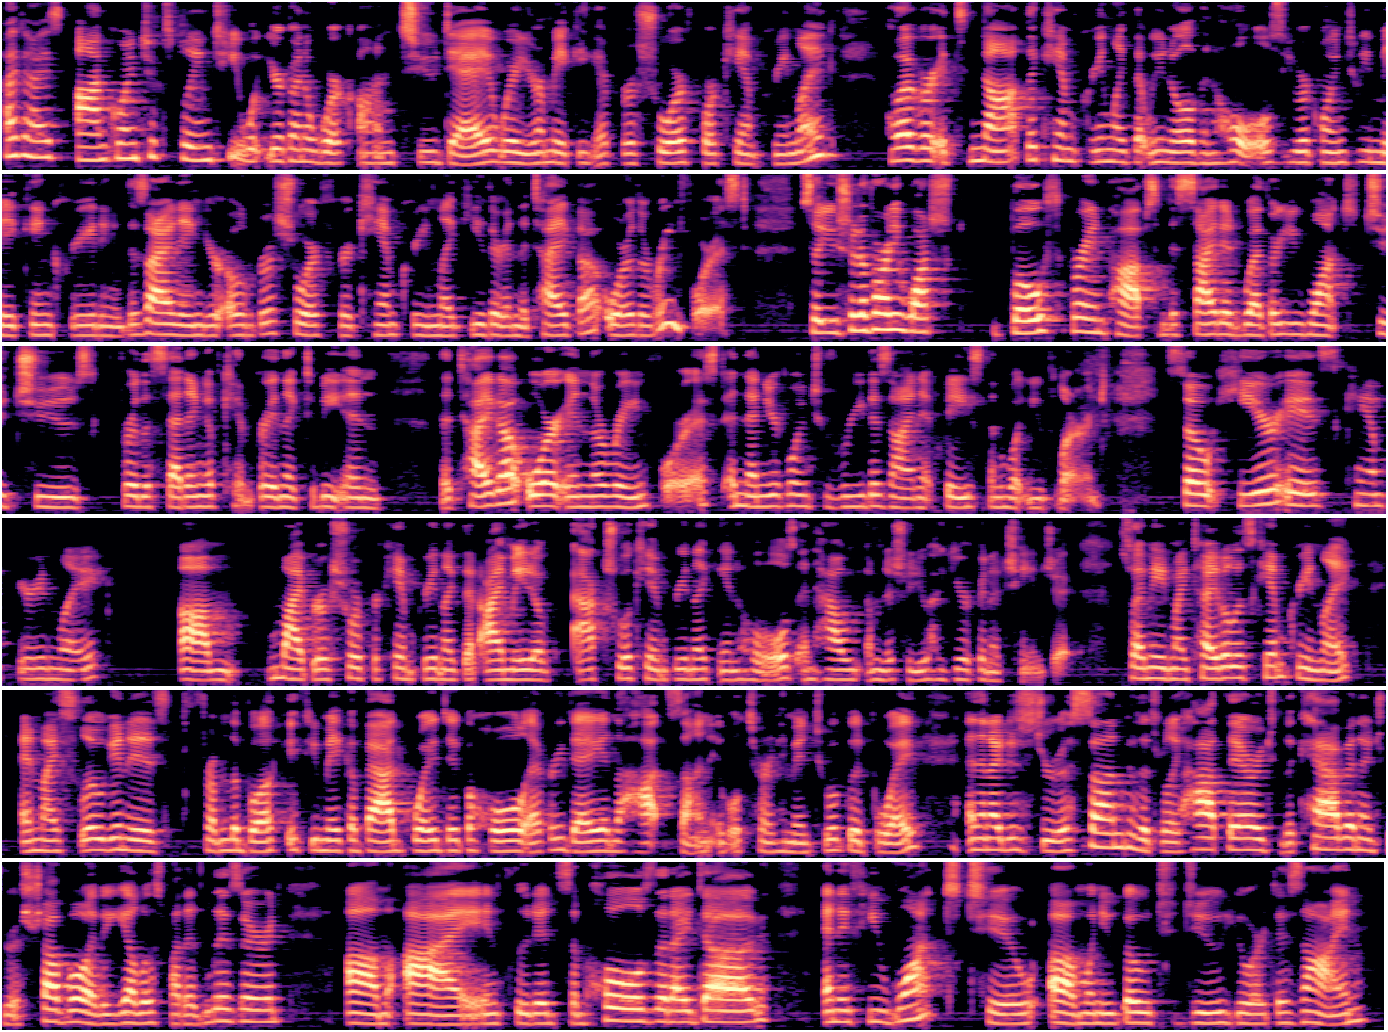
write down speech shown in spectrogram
Hi guys, I'm going to explain to you what you're going to work on today where you're making a brochure for Camp Green Lake. However, it's not the Camp Green Lake that we know of in Holes. You are going to be making, creating, and designing your own brochure for Camp Green Lake either in the taiga or the rainforest. So you should have already watched both BrainPOPs and decided whether you want to choose for the setting of Camp Green Lake to be in the taiga or in the rainforest and then you're going to redesign it based on what you've learned. So here is Camp Green Lake um, my brochure for Camp Green Lake that I made of actual Camp Green Lake in holes and how I'm going to show you how you're going to change it. So I made my title is Camp Green Lake and my slogan is from the book if you make a bad boy dig a hole every day in the hot sun it will turn him into a good boy. And then i just drew a sun because it's really hot there. I drew the cabin i drew a shovel i have a yellow spotted lizard. Um, i included some holes that i dug. And if you want to um, when you go to do your design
